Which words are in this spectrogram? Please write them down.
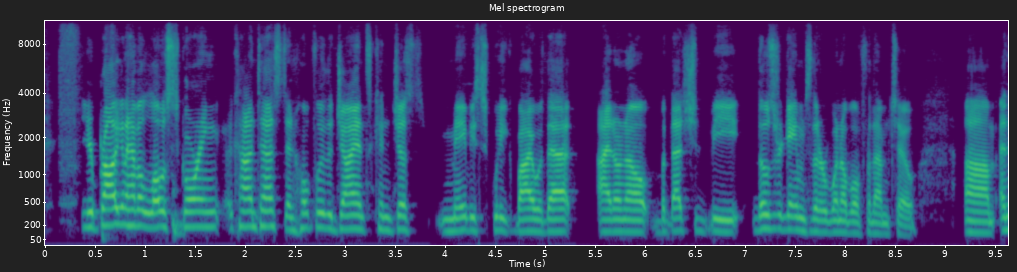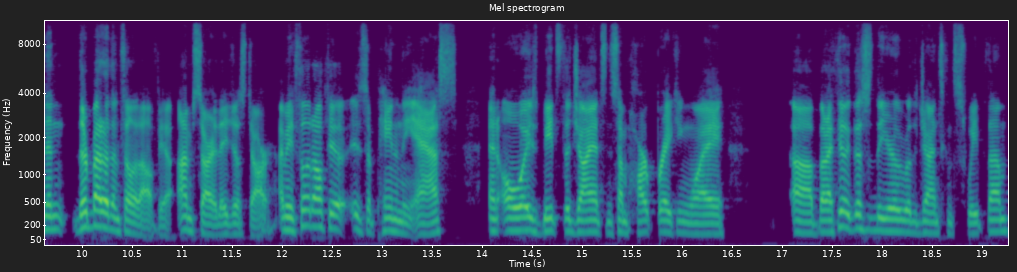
you're probably going to have a low scoring contest, and hopefully the Giants can just maybe squeak by with that. I don't know, but that should be those are games that are winnable for them too. Um, and then they're better than Philadelphia. I'm sorry, they just are. I mean, Philadelphia is a pain in the ass and always beats the Giants in some heartbreaking way. Uh, but I feel like this is the year where the Giants can sweep them.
